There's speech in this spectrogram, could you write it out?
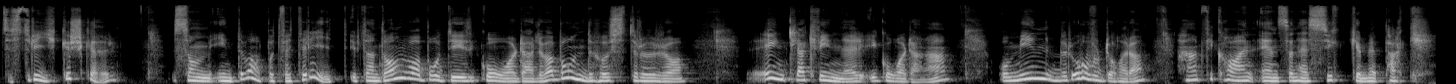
till strykerskor som inte var på tvätteriet, utan de var bodde i gårdar, det var bondhustrur och enkla kvinnor i gårdarna. Och min bror då, då han fick ha en, en sån här cykel med pack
